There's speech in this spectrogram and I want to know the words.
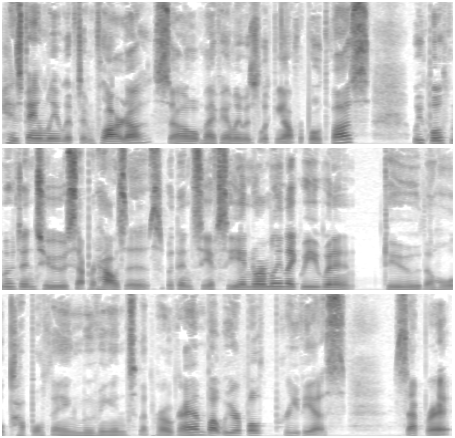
His family lived in Florida, so my family was looking out for both of us. We both moved into separate houses within CFC, and normally, like, we wouldn't do the whole couple thing moving into the program, but we were both previous separate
